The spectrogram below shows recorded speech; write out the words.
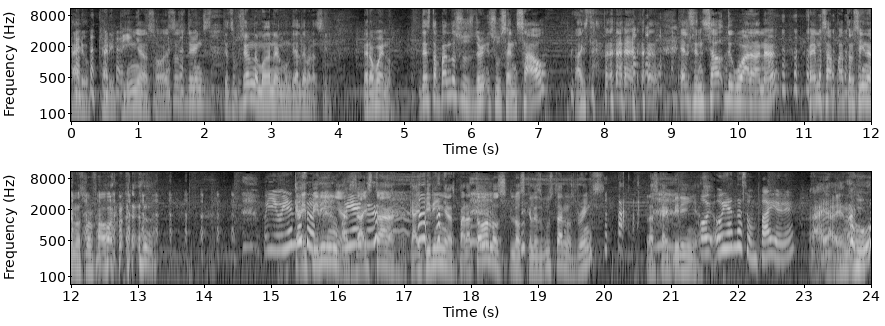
cari- caripiñas o esos drinks que se pusieron de moda en el Mundial de Brasil. Pero bueno, destapando sus, su sensao. Ahí está. el sensao de Guaraná. FEMSA, patrocínanos, por favor. Oye, hoy andas- Caipiriñas, hoy ahí está. Caipiriñas. Para todos los, los que les gustan los drinks, las caipiriñas. Hoy, hoy andas on fire, ¿eh? Ay, ya ven. ¡Uh!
